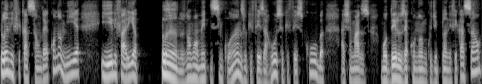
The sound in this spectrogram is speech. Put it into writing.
planificação da economia, e ele faria planos, normalmente de cinco anos, o que fez a Rússia, o que fez Cuba, as chamados modelos econômicos de planificação,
